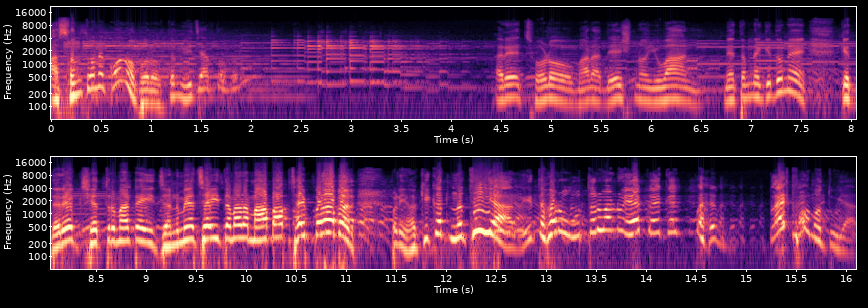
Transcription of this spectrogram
આ સંતોને કોનો ભરો? તમે વિચારતો કરો. અરે છોડો, મારા દેશનો યુવાન. મેં તમને કીધું ને કે દરેક ક્ષેત્ર માટે એ જન્મે છે એ તમારા મા બાપ સાહેબ બરાબર. પણ એ હકીકત નથી યાર. એ તમારું ઉતરવાનું એક એક પ્લેટફોર્મ હતું યાર.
